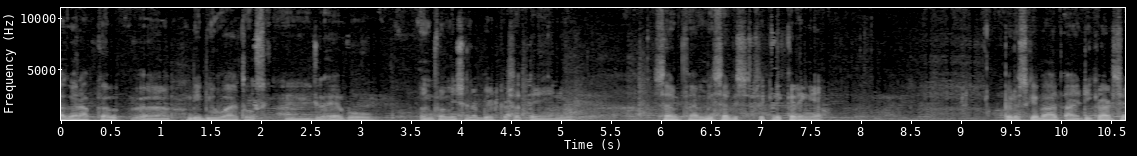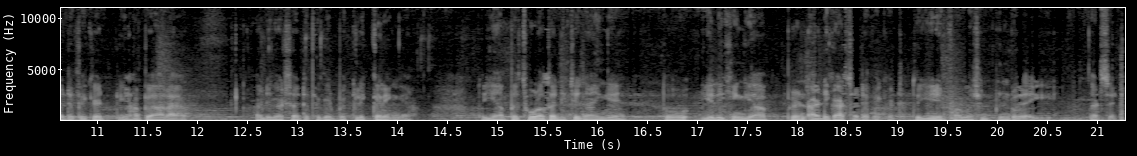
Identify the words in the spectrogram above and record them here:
अगर आपका बेबी हुआ है तो उसकी जो है वो इंफॉर्मेशन अपडेट कर सकते हैं यानी सर फैमिली सर्विस पे क्लिक करेंगे फिर उसके बाद आईडी कार्ड सर्टिफिकेट यहाँ पे आ रहा है। आईडी कार्ड सर्टिफिकेट पे क्लिक करेंगे तो यहाँ पे थोड़ा सा नीचे जाएँगे तो ये लिखेंगे आप प्रिंट आईडी कार्ड सर्टिफिकेट तो ये इन्फॉर्मेशन प्रिंट हो जाएगी। दैट्स इट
